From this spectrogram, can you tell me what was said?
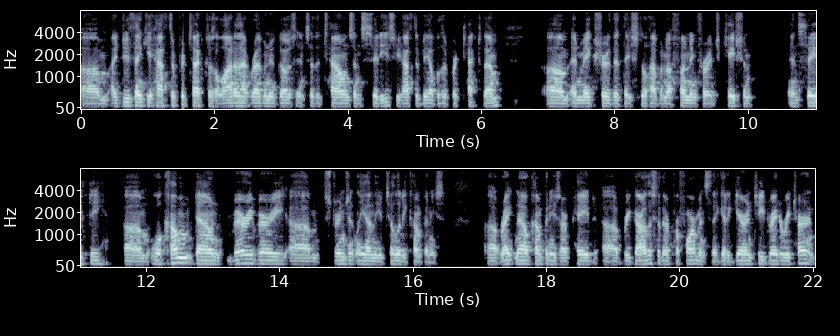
Um, I do think you have to protect because a lot of that revenue goes into the towns and cities. You have to be able to protect them um, and make sure that they still have enough funding for education and safety. Um, will come down very, very um, stringently on the utility companies. Uh, right now, companies are paid uh, regardless of their performance. They get a guaranteed rate of return,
